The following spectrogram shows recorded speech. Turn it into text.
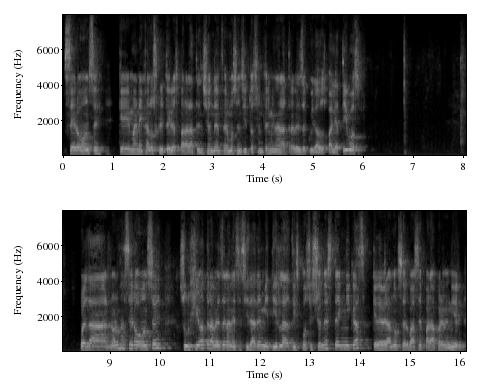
011 que maneja los criterios para la atención de enfermos en situación terminal a través de cuidados paliativos. Pues la norma 011 surgió a través de la necesidad de emitir las disposiciones técnicas que deberán observarse para prevenir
